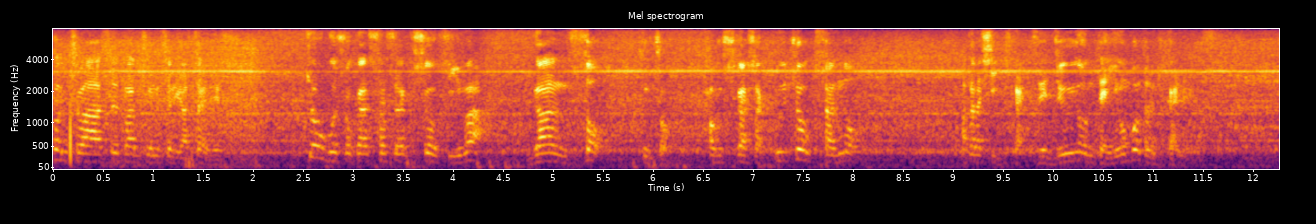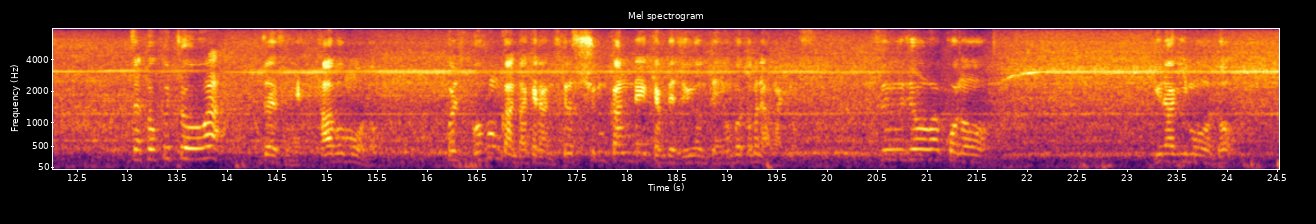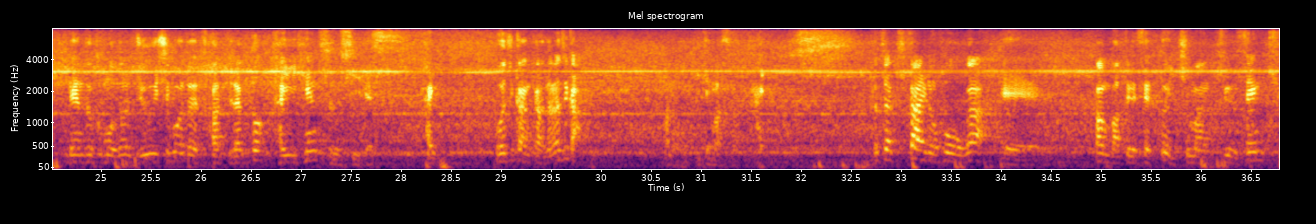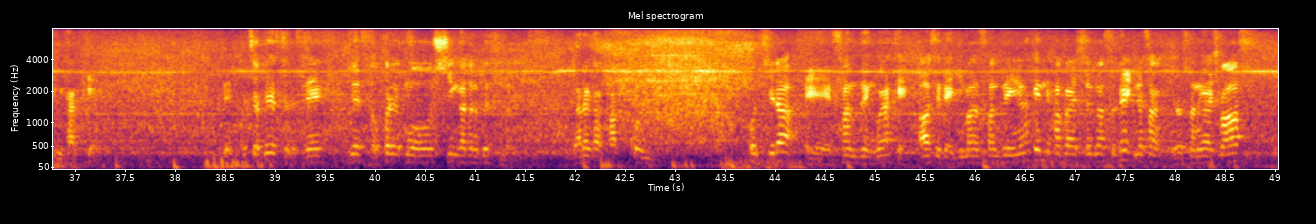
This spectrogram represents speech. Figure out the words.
こんにちは。スーパーアクションミステリガッツァイです。今日ご紹介させていただく商品は、元祖空調。株式会社空調機さんの新しい機械ですね。14.4ボルトの機械になります。じゃ特徴は、こちらですね。ターボモード。これ5分間だけなんですけど、瞬間冷却で14.4ボルトまで上がります。通常はこの揺らぎモード、連続モードの11ボルトで使っていただくと大変涼しいです。はい。5時間から7時間、あの、いけます。はい。こちら機械の方が、えー、ファンバッテリーセット1万9900円。で、こちらベストですね。ベスト。これもう新型のベストになります。柄がかっこいい。こちら、えー、3500円。合わせて2万3400円で販売しておりますので、皆さんよろしくお願いします。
